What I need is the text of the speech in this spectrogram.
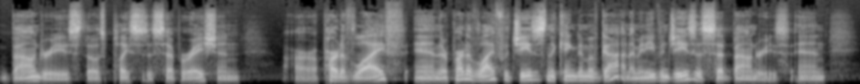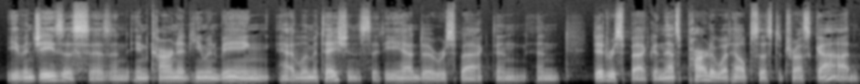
boundaries, those places of separation, are a part of life, and they're part of life with Jesus in the kingdom of God. I mean, even Jesus set boundaries, and even Jesus, as an incarnate human being, had limitations that he had to respect and, and did respect. And that's part of what helps us to trust God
